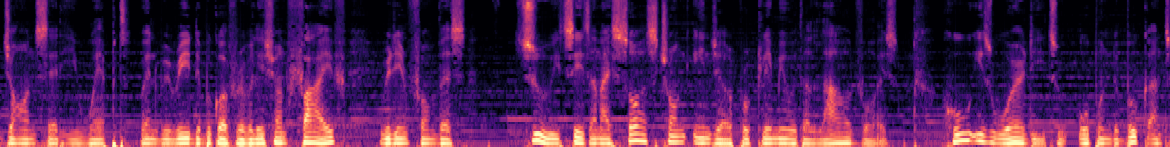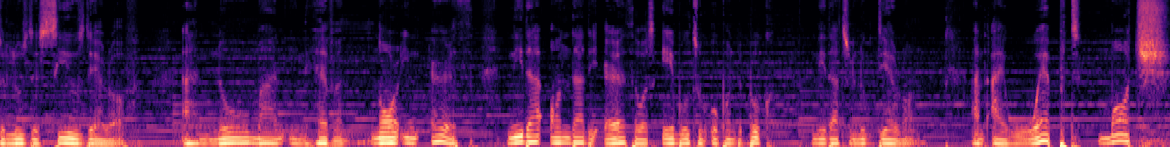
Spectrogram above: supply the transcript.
John said he wept. When we read the book of Revelation 5, reading from verse 2, it says, And I saw a strong angel proclaiming with a loud voice, who is worthy to open the book and to loose the seals thereof? And no man in heaven, nor in earth, neither under the earth was able to open the book, neither to look thereon. And I wept much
